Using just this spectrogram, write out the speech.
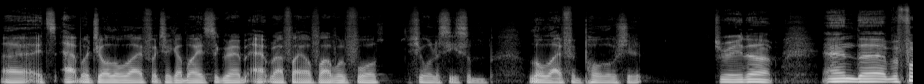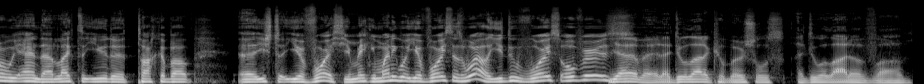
Uh, it's at Montreal Low Life. Or check out my Instagram at Raphael five one four if you want to see some low life and polo shit. Straight up. And uh, before we end, I'd like to, you to talk about uh, you st- your voice. You're making money with your voice as well. You do voiceovers. Yeah, man. I do a lot of commercials. I do a lot of um,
